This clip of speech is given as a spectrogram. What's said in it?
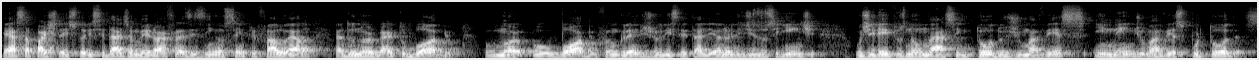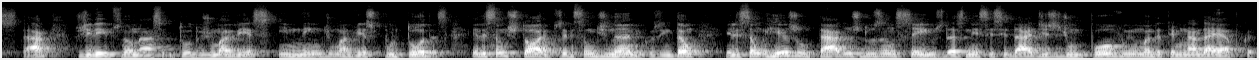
Essa parte da historicidade, a melhor frasezinha, eu sempre falo ela, é do Norberto Bobbio. O, Nor o Bobbio foi um grande jurista italiano, ele diz o seguinte: os direitos não nascem todos de uma vez e nem de uma vez por todas, tá? Os direitos não nascem todos de uma vez e nem de uma vez por todas. Eles são históricos, eles são dinâmicos, então eles são resultados dos anseios, das necessidades de um povo em uma determinada época.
